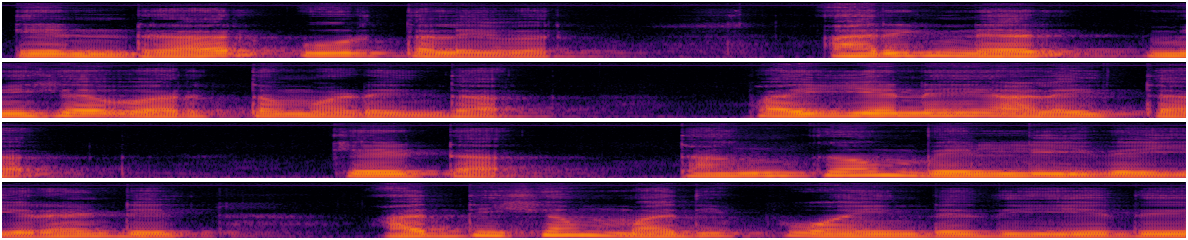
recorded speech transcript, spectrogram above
என்றார் ஊர் தலைவர் அறிஞர் மிக வருத்தம் அடைந்தார். பையனை அழைத்தார். கேட்டார் தங்கம் வெள்ளி இவை இரண்டில் அதிகம் மதிப்பு வாய்ந்தது எது?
